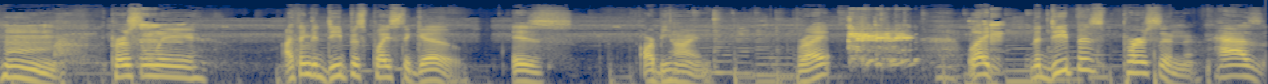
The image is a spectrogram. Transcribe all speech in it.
Hmm. Personally, I think the deepest place to go is our behind. Right? Like the deepest person has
